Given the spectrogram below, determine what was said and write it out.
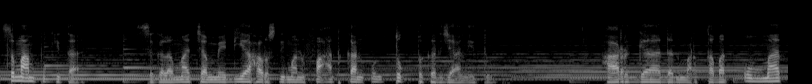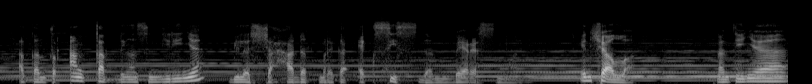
semampu kita. Segala macam media harus dimanfaatkan untuk pekerjaan itu. Harga dan martabat umat akan terangkat dengan sendirinya bila syahadat mereka eksis dan beres semuanya. Insya Allah nantinya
